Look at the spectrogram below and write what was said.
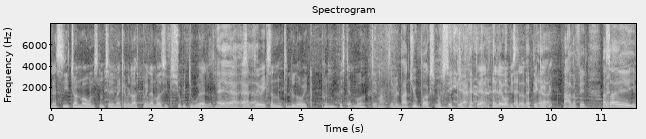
lad os sige, John Mogensen til, man kan vel også på en eller anden måde sige Shubidua eller sådan Ja, ja, ja, noget. Altså, ja, ja. det er jo ikke sådan, det lyder jo ikke på en bestemt måde. Det, det er vel bare jukebox-musik. Ja, det er det. Det laver vi stadigvæk. Det gør ja. vi. Nej, hvor fedt. Og så, øh, I,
